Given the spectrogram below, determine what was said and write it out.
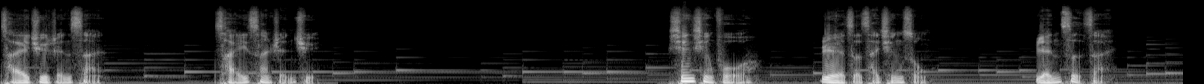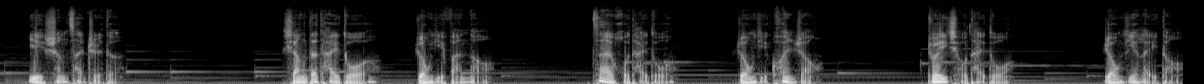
财聚人散，财散人聚。先幸福，日子才轻松；人自在，一生才值得。想的太多，容易烦恼；在乎太多，容易困扰；追求太多，容易累倒。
